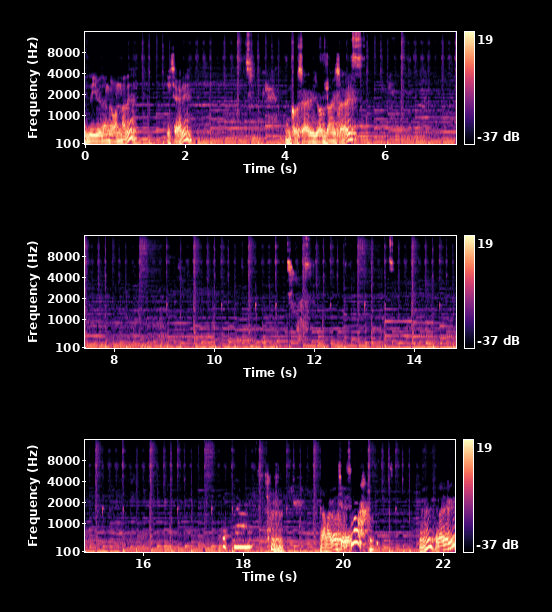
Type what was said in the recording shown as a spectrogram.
ఇది ఈ విధంగా ఉన్నది. ఈ శారీ ఇంకో శారీ చూద్దాం ఈ అలాగా చెప్పు. ఎలా తిరిగి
